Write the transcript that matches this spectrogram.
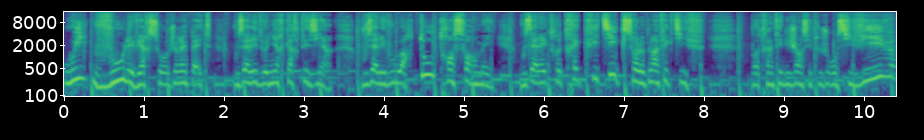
Oui, vous les versos, je répète, vous allez devenir cartésien. Vous allez vouloir tout transformer. Vous allez être très critique sur le plan affectif. Votre intelligence est toujours aussi vive.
